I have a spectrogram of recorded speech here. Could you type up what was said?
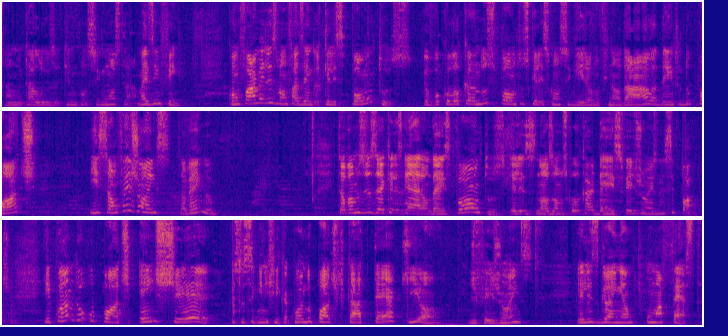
Tá muita luz aqui, não consigo mostrar. Mas enfim, conforme eles vão fazendo aqueles pontos, eu vou colocando os pontos que eles conseguiram no final da aula dentro do pote. E são feijões, tá vendo? Então, vamos dizer que eles ganharam 10 pontos, eles, nós vamos colocar 10 feijões nesse pote. E quando o pote encher, isso significa quando o pote ficar até aqui, ó, de feijões, eles ganham uma festa.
